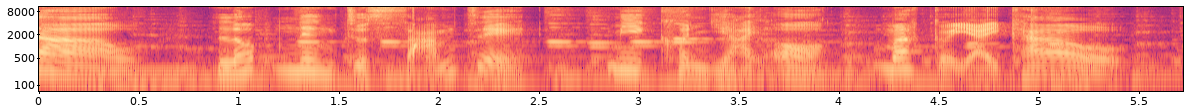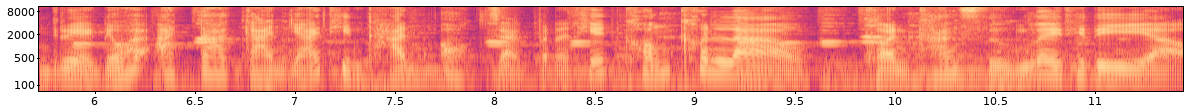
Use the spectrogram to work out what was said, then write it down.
ลาวลบ 1.37 มีคนย้ายออกมากกว่าย้ายเข้า เรียกได้ว่าอัตราการย้ายถิ่นฐานออกจากประเทศของคนลาวค่อนข้างสูงเลยทีเดียว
